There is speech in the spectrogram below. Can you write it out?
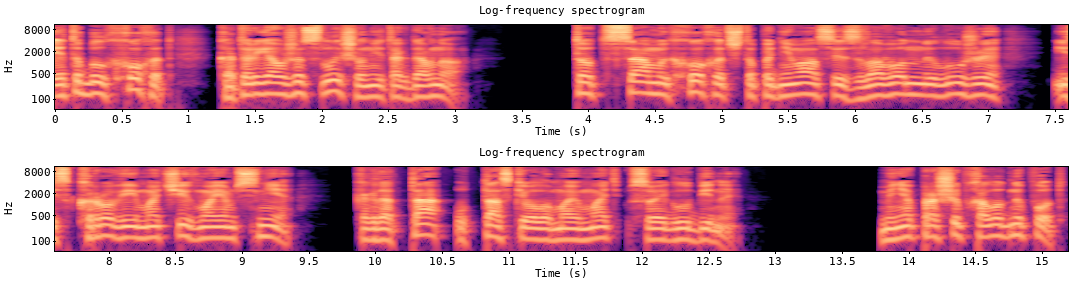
Это был хохот, который я уже слышал не так давно. Тот самый хохот, что поднимался из зловонной лужи из крови и мочи в моем сне, когда та утаскивала мою мать в свои глубины. Меня прошиб холодный пот,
